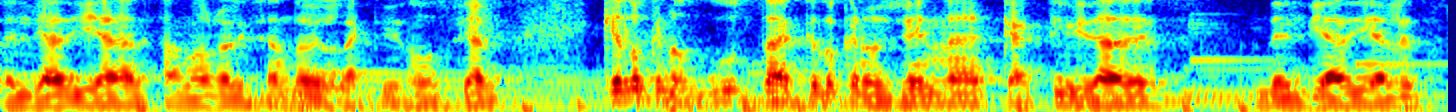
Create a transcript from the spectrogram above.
el día a día estamos realizando el activismo social. ¿Qué es lo que nos gusta? ¿Qué es lo que nos llena? ¿Qué actividades del día a día les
